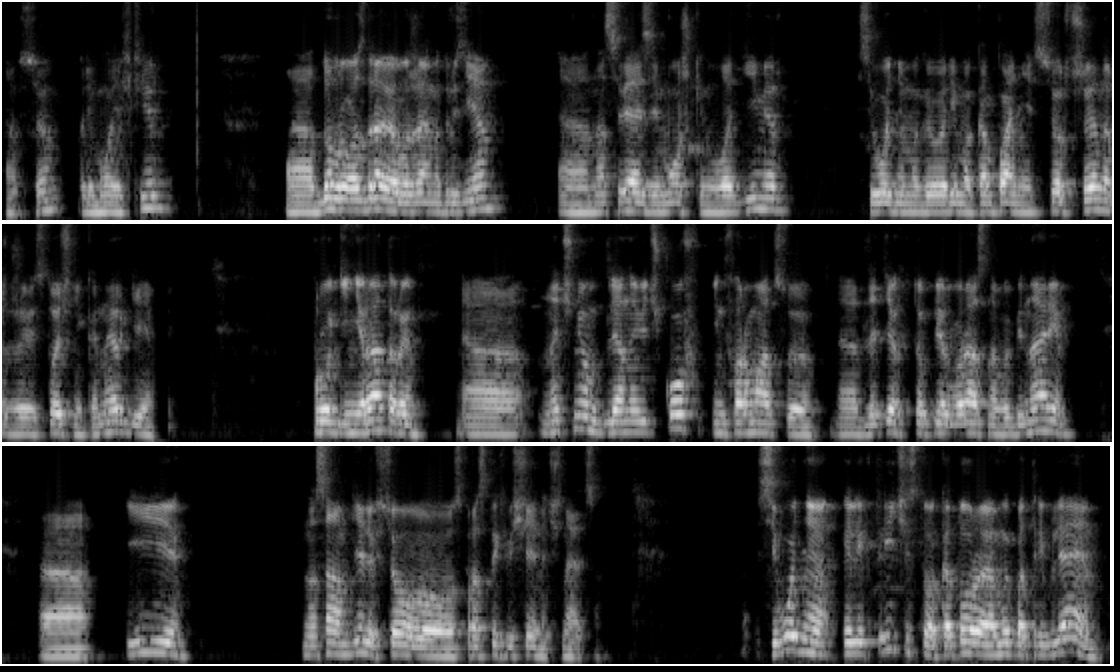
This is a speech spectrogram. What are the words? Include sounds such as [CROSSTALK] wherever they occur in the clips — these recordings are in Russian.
А, все, прямой эфир. А, доброго здравия, уважаемые друзья. А, на связи Мошкин Владимир. Сегодня мы говорим о компании Search Energy, источник энергии, про генераторы. Начнем для новичков информацию, для тех, кто первый раз на вебинаре. И на самом деле все с простых вещей начинается. Сегодня электричество, которое мы потребляем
